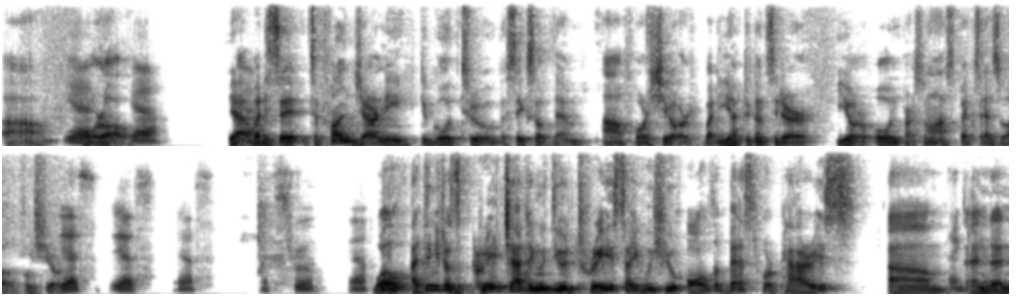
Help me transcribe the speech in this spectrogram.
um, yes overall. yeah Yeah, yeah but it's a it's a fun journey to go through the six of them, uh, for sure. But you have to consider your own personal aspects as well, for sure. yes yes yes that's true yeah Well, I think it was great chatting with you, Trees. I wish you all the best for Paris. Um, thank and you then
